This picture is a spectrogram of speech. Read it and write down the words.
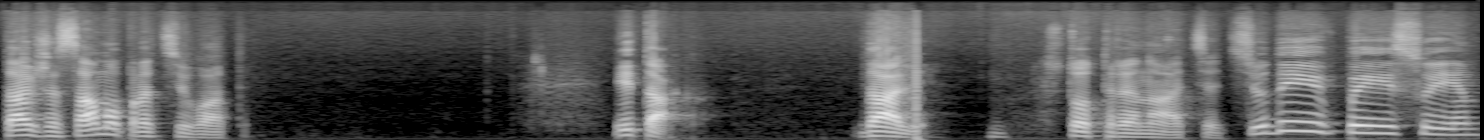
так же само працювати. І так, далі 113 сюди вписуємо,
